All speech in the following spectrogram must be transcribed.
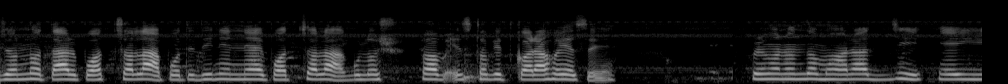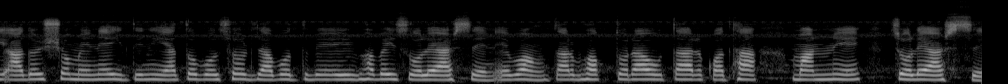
জন্য তার পথ চলা প্রতিদিনের ন্যায় পথ চলাগুলো সব স্থগিত করা হয়েছে। প্রেমানন্দ মহারাজজি এই আদর্শ মেনেই তিনি এত বছর যাবৎ এইভাবেই চলে আসছেন এবং তার ভক্তরাও তার কথা মানে চলে আসছে।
